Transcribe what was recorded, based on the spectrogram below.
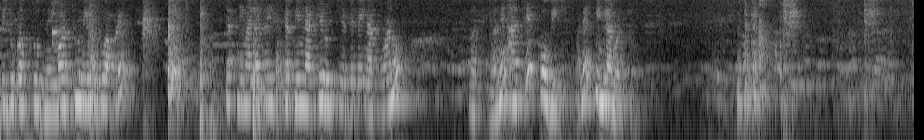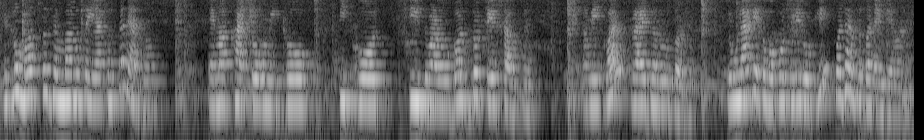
બીજું કશું જ નહીં. મરચું ને બધું આપણે ચટણીમાં લગાવી ચટણીમાં નાખેલું જ છે એટલે કંઈ નાખવાનું નથી. અને આ છે કોબીજ અને શિમલા મરચું. એટલું મસ્ત જમવાનું તૈયાર થશે ને આજનું એમાં ખાટો, મીઠો, તીખો ચીઝવાળો બધો ટેસ્ટ આવશે. તમે એકવાર ટ્રાય જરૂર કરજો. એવું લાગે તો બપોર થોડી રોટલી વધારે બનાવી દેવાની.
